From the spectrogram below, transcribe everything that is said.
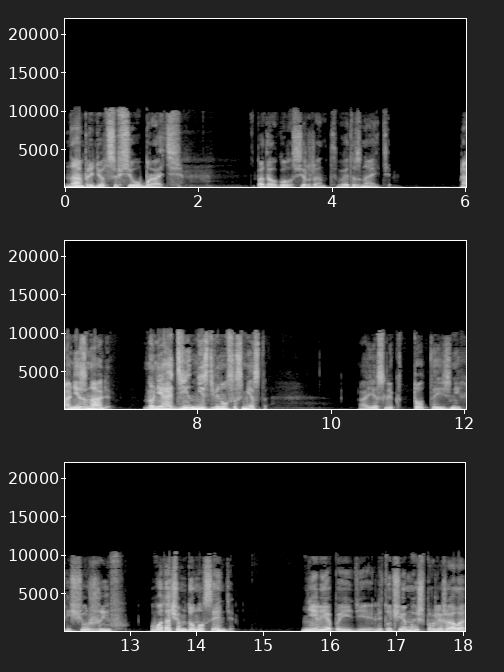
«Нам придется все убрать», — подал голос сержант. «Вы это знаете». Они знали, но ни один не сдвинулся с места. А если кто-то из них еще жив? Вот о чем думал Сэнди. Нелепая идея. Летучая мышь пролежала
